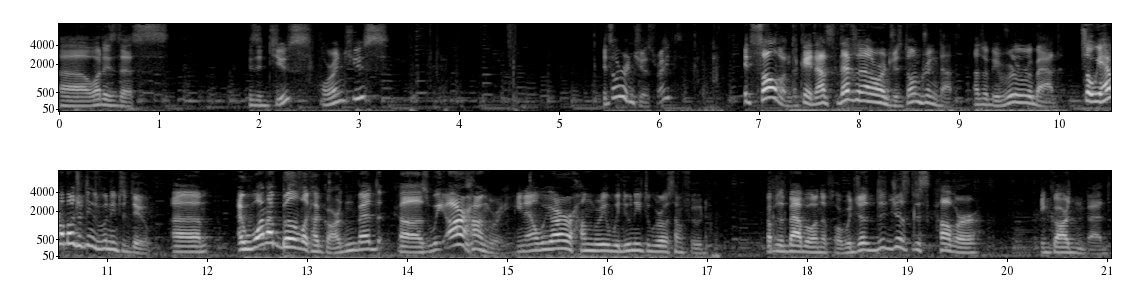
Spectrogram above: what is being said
Uh, what is this? Is it juice? Orange juice? It's orange juice, right? It's solvent. Okay, that's definitely not orange juice. Don't drink that. That would be really, really bad. So we have a bunch of things we need to do. Um, I want to build like a garden bed because we are hungry. You know, we are hungry. We do need to grow some food. Drop this babu on the floor. We just did just discover a garden bed.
